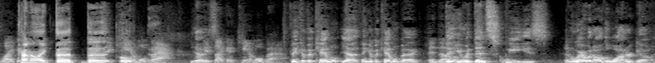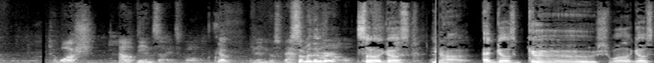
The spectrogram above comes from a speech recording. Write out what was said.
Like Kind of like the the It's a camelback. Yeah. It's like a camelback. think of a camel. Yeah, think of a camel bag And the- that you would then squeeze. And where would all the water go? to wash out the insides, Paul. Yep. And then it goes back. Some of them the are- bottle. so it goes. You know how Ed goes goosh. Well, it goes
